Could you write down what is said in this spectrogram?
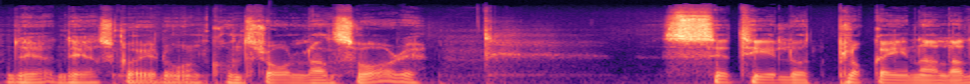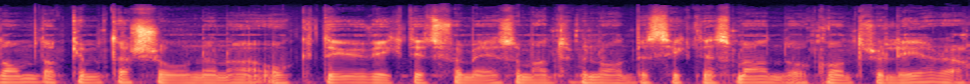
det, det, ska ju då en kontrollansvarig se till att plocka in alla de dokumentationerna och det är ju viktigt för mig som entreprenadbesiktningsman då att kontrollera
